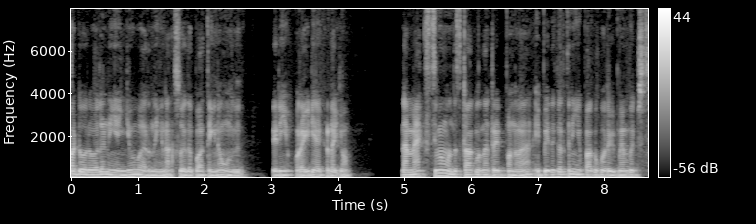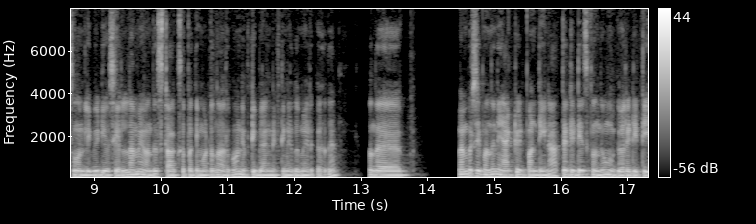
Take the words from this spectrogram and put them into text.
பட் ஒரு வேளை நீங்கள் நியூவாக இருந்தீங்கன்னா ஸோ இதை பார்த்தீங்கன்னா உங்களுக்கு தெரியும். ஒரு ஐடியா கிடைக்கும். நான் மேக்ஸிமம் வந்து ஸ்டாக்கில் தான் ட்ரேட் பண்ணுவேன். இப்போ இதுக்கடுத்து நீங்கள் பார்க்க போகிற மெம்பர்ஸ் ஒன்லி வீடியோஸ் எல்லாமே வந்து ஸ்டாக்ஸை பற்றி மட்டும்தான் இருக்கும். நிஃப்டி பேங்க் நிஃப்டின்னு எதுவுமே இருக்காது. அந்த மெம்பர்ஷிப் வந்து நீ ஆக்டிவேட் பண்ணிட்டீங்கன்னா தேர்ட்டி டேஸ்க்கு வந்து உங்களுக்கு வெலிடிட்டி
